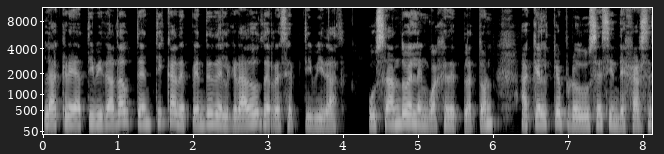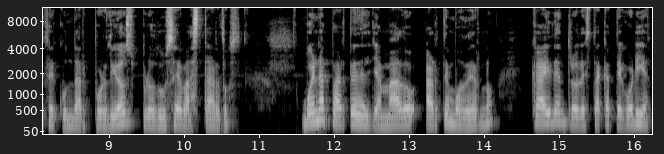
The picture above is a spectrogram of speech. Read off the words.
la creatividad auténtica depende del grado de receptividad. Usando el lenguaje de Platón, aquel que produce sin dejarse fecundar por Dios produce bastardos. Buena parte del llamado arte moderno cae dentro de esta categoría,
